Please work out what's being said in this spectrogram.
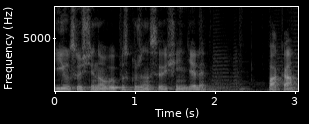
И услышите новый выпуск уже на следующей неделе. Пока!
